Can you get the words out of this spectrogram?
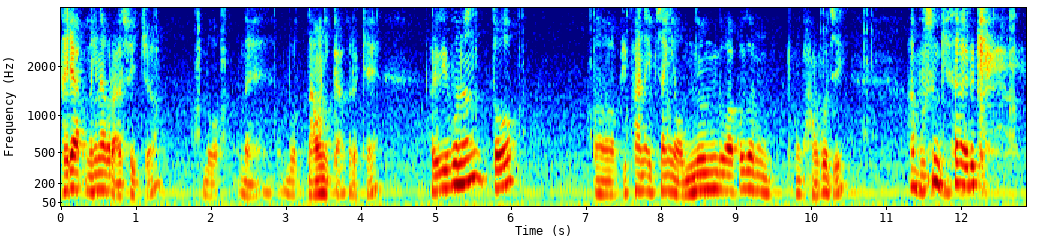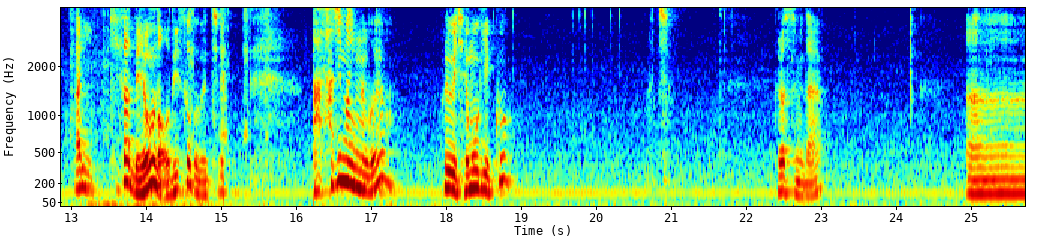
대략 맥락으로 알 수 있죠. 뭐 네, 뭐 나오니까 그렇게. 그리고 이분은 또 어, 비판의 입장이 없는 것 같고 이건, 이건 광고지. 아 무슨 기사가 이렇게 아니 기사 내용은 어디 있어 도대체? 다 사진만 있는 거예요? 그리고 제목이 있고? 참 그렇습니다. 어...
